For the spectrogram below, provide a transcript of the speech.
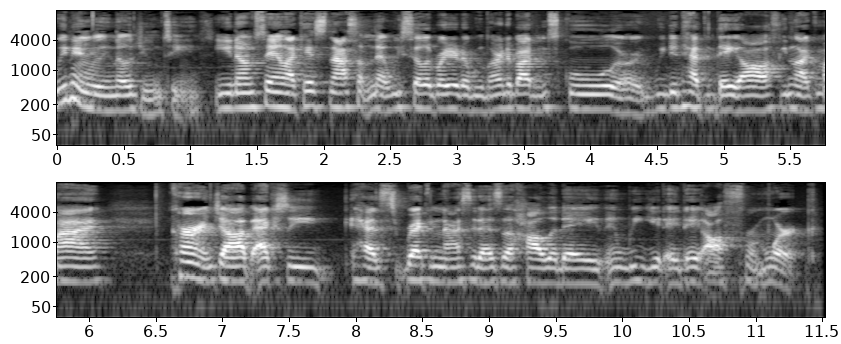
we didn't really know Juneteenth. You know what I'm saying? Like, it's not something that we celebrated or we learned about in school or we didn't have the day off. You know, like my current job actually has recognized it as a holiday and we get a day off from work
